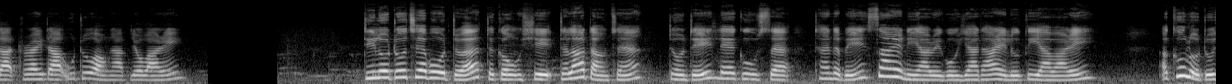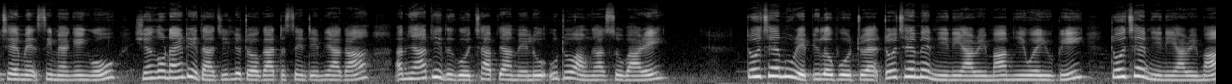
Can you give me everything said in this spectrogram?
ကဒါရိုက်တာဦးတိုးအောင်ကပြောပါရယ်ဒီလိုတိုးချဲ့ဖို့အတွက်တကုံအရှိဒလတောင်ချမ်းတွန်တေးလဲကူဆက်ထန်းတပင်စတဲ့နေရာတွေကိုယာထားတယ်လို့သိရပါရယ်အခုလိုတိုးချဲ့မဲ့စီမံကိန်းကိုရန်ကုန်တိုင်းဒေသကြီးလွှတ်တော်ကတဆင့်တင်ပြကအများပြည်သူကိုချပြမယ်လို့ဦးတိုးအောင်ကဆိုပါရယ် တိုးချဲ့မှုတွေပြုလုပ်ဖို့အတွက်တိုးချဲ့မဲ့မြေနေရာတွေမှာမြေဝယ်ယူပြီးတိုးချဲ့မြေနေရာတွေမှာ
